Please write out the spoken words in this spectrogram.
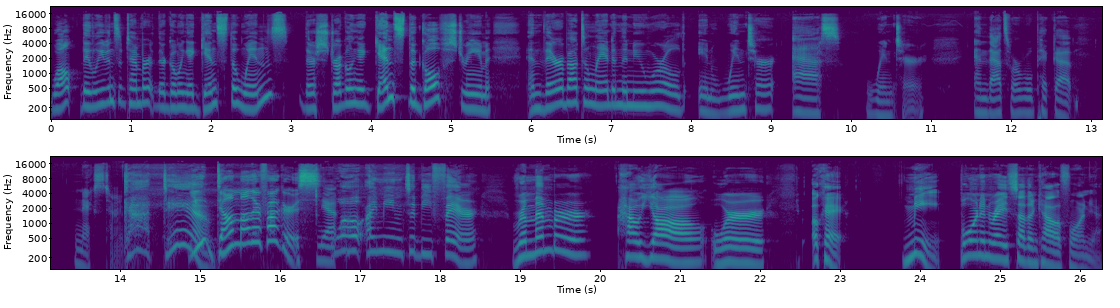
Well, they leave in September. They're going against the winds. They're struggling against the Gulf Stream, and they're about to land in the New World in winter ass winter. And that's where we'll pick up next time. God damn. You dumb motherfuckers. Yeah. Well, I mean, to be fair, remember how y'all were okay. Me, born and raised Southern California,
